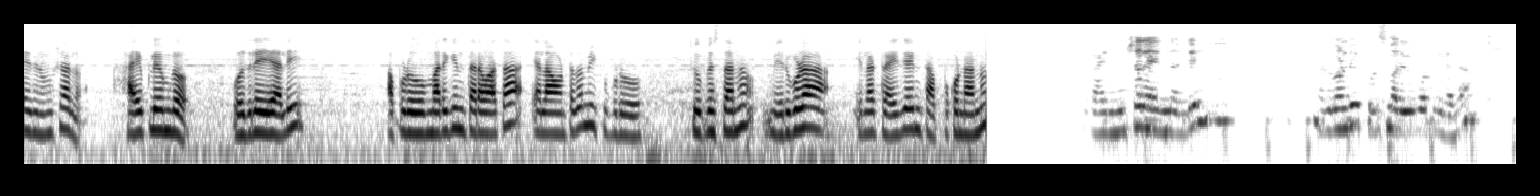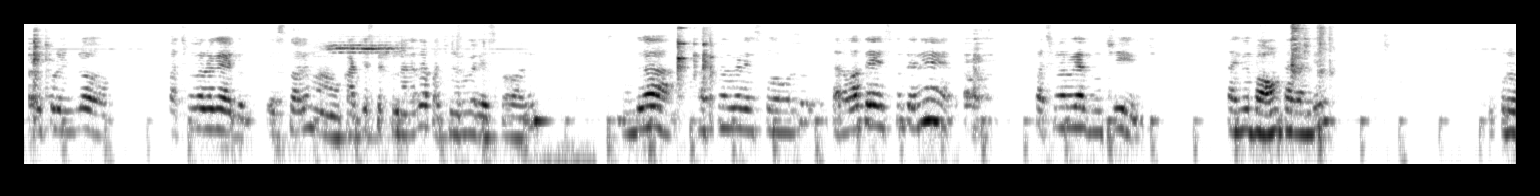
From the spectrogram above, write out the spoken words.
ఐదు నిమిషాలు హై ఫ్లేమ్లో వదిలేయాలి. అప్పుడు మరిగిన తర్వాత ఎలా ఉంటుందో మీకు ఇప్పుడు చూపిస్తాను. మీరు కూడా ఇలా ట్రై చేయండి తప్పకుండాను. ఒక ఐదు నిమిషాలు అయిందండి. అదిగోండి పులుసు మరిగిపోతుంది కదా. ఇప్పుడు ఇంట్లో పచ్చిమిరపకాయలు వేసుకోవాలి. మనం కట్ చేసి పెట్టుకున్నాం కదా పచ్చిమిరపకాయలు వేసుకోవాలి. ముందుగా పచ్చిమిరపకాయలు వేసుకోకూడదు. తర్వాత వేసుకుంటేనే పచ్చిమిరపకాయల రుచి తగిలి బాగుంటుందండి. ఇప్పుడు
